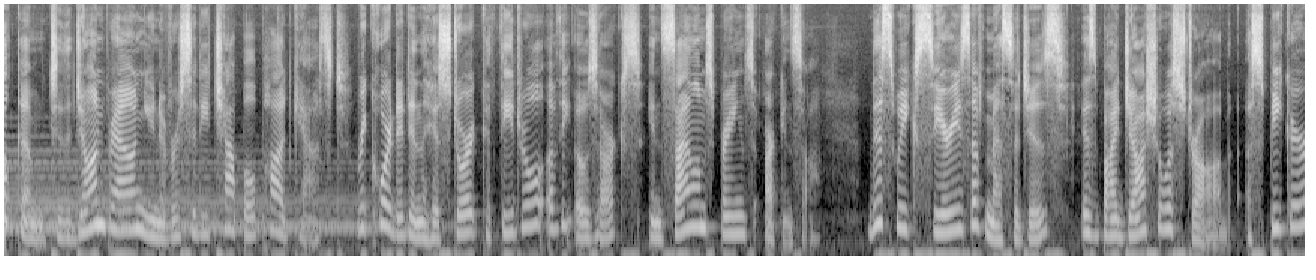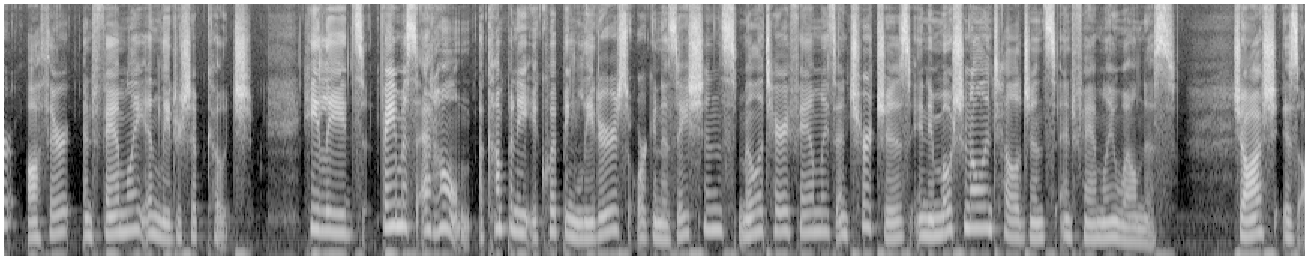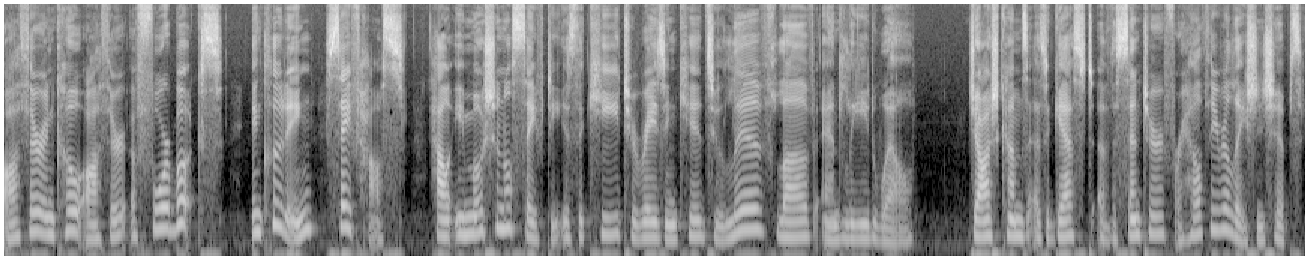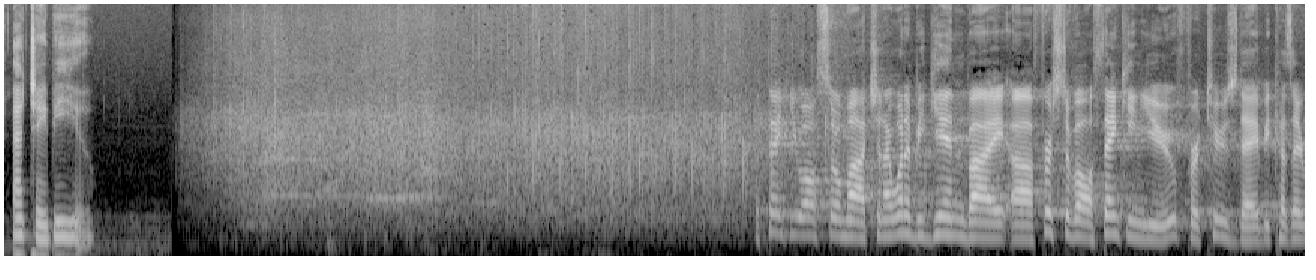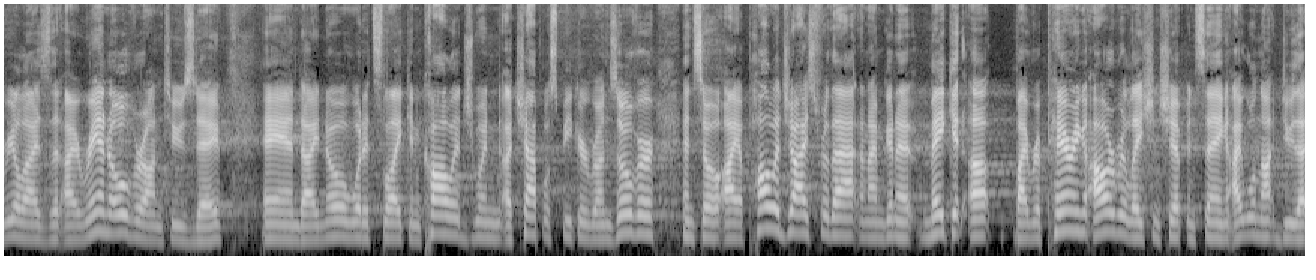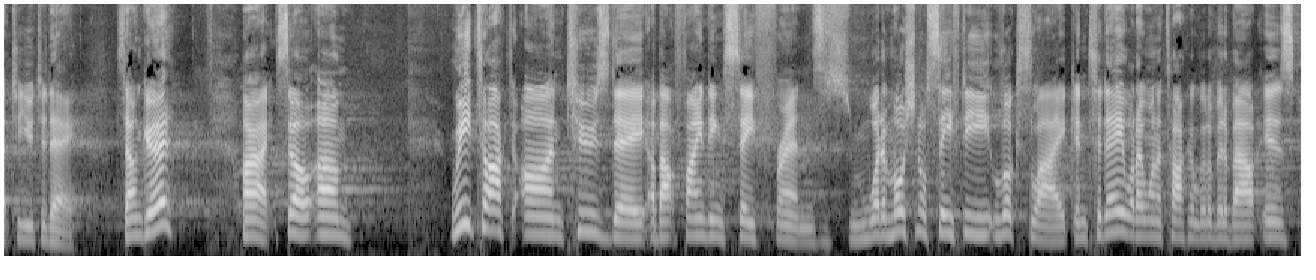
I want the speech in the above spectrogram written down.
Welcome to the John Brown University Chapel podcast, recorded in the historic Cathedral of the Ozarks in Siloam Springs, Arkansas. This week's series of messages is by Joshua Straub, a speaker, author, and family and leadership coach. He leads Famous at Home, a company equipping leaders, organizations, military families, and churches in emotional intelligence and family wellness. Josh is author and co author of four books, including Safe House How Emotional Safety is the Key to Raising Kids Who Live, Love, and Lead Well. Josh comes as a guest of the Center for Healthy Relationships at JBU. Well, thank you all so much. And I want to begin by, uh, first of all, thanking you for Tuesday because I realized that I ran over on Tuesday and I know what it's like in college when a chapel speaker runs over. And so I apologize for that, and I'm going to make it up by repairing our relationship and saying, I will not do that to you today. Sound good? All right, so um, we talked on Tuesday about finding safe friends, what emotional safety looks like. And today, what I want to talk a little bit about is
